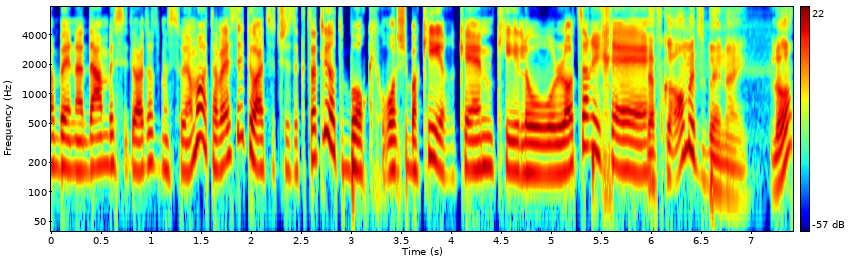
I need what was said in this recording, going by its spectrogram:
הבן אדם בסיטואציות מסוימות, אבל יש סיטואציות שזה קצת להיות בוק, ראש בקיר, כן? כאילו, לא צריך... אה, דווקא אומץ בעיניי, לא?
